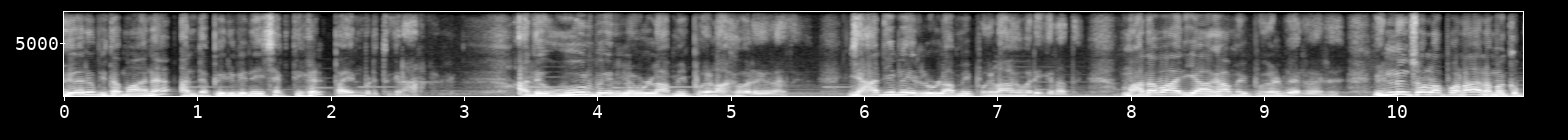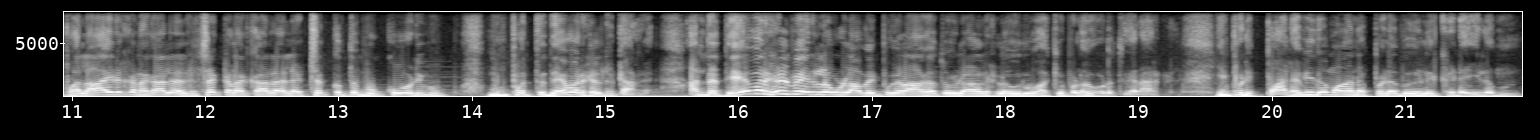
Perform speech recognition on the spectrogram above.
வேறு விதமான அந்த பிரிவினை சக்திகள் பயன்படுத்துகிறார்கள். அது ஊர் பேரில் உள்ள அமைப்புகளாக வருகிறது. ஜாதி பேரில் உள்ள அமைப்புகளாக வருகிறது. மதவாரியாக அமைப்புகள் வருகிறது. இன்னும் சொல்லப்போனால் நமக்கு பல்லாயிரக்கணக்கான லட்சக்கணக்கான லட்சக்கத்து முக்கோடி முப்பத்து தேவர்கள் இருக்காங்க. அந்த தேவர்கள் பேரில் உள்ள அமைப்புகளாக தொழிலாளர்களை உருவாக்கி பிளவுபடுத்துகிறார்கள் இப்படி பலவிதமான பிளவுகளுக்கு இடையிலும்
